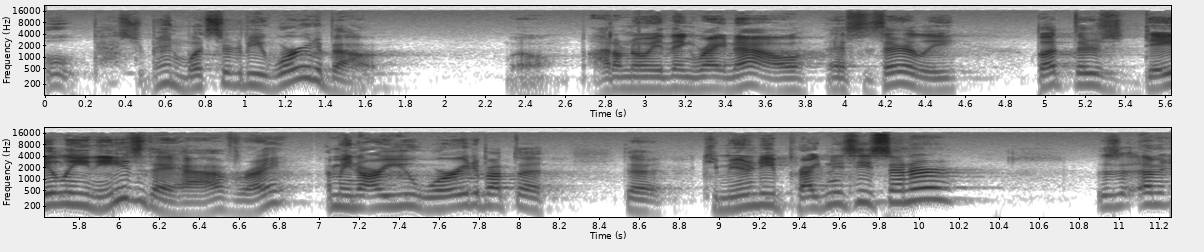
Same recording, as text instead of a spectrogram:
oh, Pastor Ben, what's there to be worried about? Well, I don't know anything right now necessarily, but there's daily needs they have, right? I mean, are you worried about the, the community pregnancy center? I mean,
